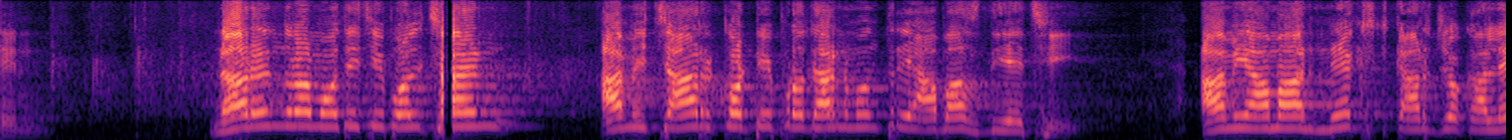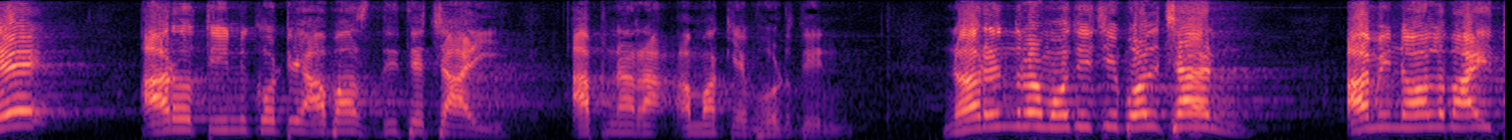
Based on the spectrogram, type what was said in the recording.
দিন। নরেন্দ্র মোদীজি বলছেন আমি চার কোটি প্রধানমন্ত্রী আবাস দিয়েছি। আমি আমার নেক্সট কার্যকালে আরও তিন কোটি আবাস দিতে চাই। আপনারা আমাকে ভোট দিন। নরেন্দ্র মোদীজি বলছেন, আমি নলবাহিত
